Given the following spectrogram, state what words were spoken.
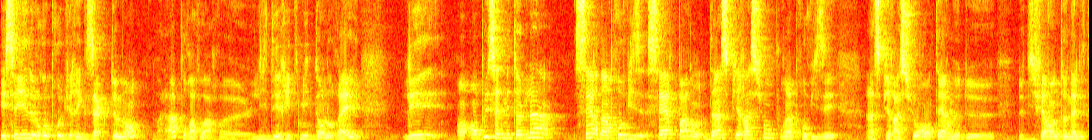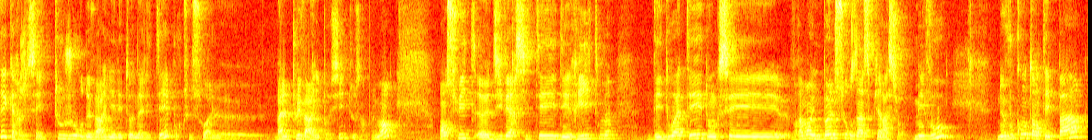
Essayez de le reproduire exactement, voilà, pour avoir euh, l'idée rythmique dans l'oreille. en, plus, cette méthode-là, sert d'inspiration pour improviser. Inspiration en termes de, différentes tonalités, car j'essaye toujours de varier les tonalités pour que ce soit le, bah, le plus varié possible, tout simplement. Ensuite, euh, diversité des rythmes, des doigtés, donc c'est vraiment une bonne source d'inspiration. Mais vous, ne vous contentez pas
